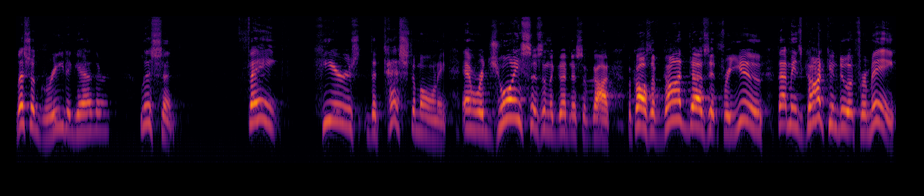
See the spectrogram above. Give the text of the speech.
Let's agree together. Listen, faith hears the testimony and rejoices in the goodness of God. Because if God does it for you, that means God can do it for me.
